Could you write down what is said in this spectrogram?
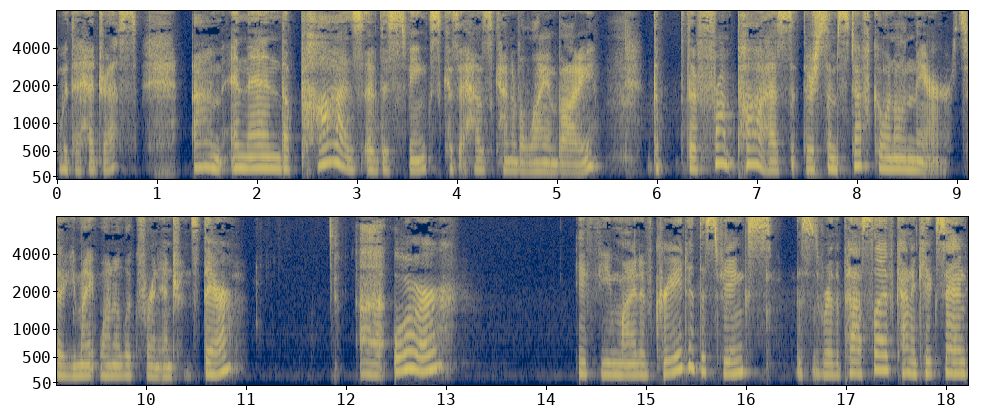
with a headdress. Um, and then the paws of the Sphinx, because it has kind of a lion body, the, the front paws, there's some stuff going on there. So you might want to look for an entrance there. Uh, or if you might have created the Sphinx, this is where the past life kind of kicks in,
